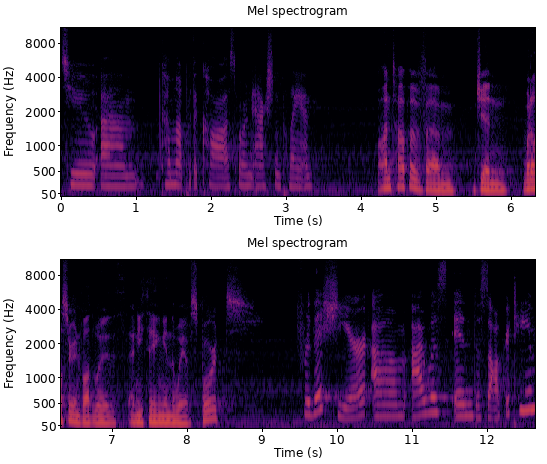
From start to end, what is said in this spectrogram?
to um, come up with a cause or an action plan. On top of um, GIN, what else are you involved with? Anything in the way of sports? For this year, um, I was in the soccer team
